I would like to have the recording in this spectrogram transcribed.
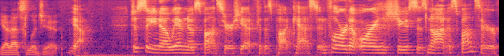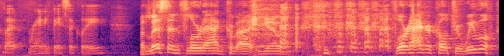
yeah, that's legit. Yeah. Just so you know, we have no sponsors yet for this podcast, and Florida Orange Juice is not a sponsor, but Randy basically. But listen, Florida, ag- uh, you know, Florida agriculture, we will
